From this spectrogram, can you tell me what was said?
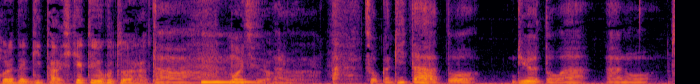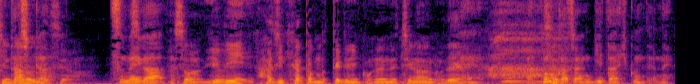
これでギター弾けということだなと、もう一度。なるほど。あ、そうかギターとリュートはあの違うんですよ。爪が、そう、指、弾き方もテクニックも全然違うので、ええあほのかちゃんギター弾くんだよね。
